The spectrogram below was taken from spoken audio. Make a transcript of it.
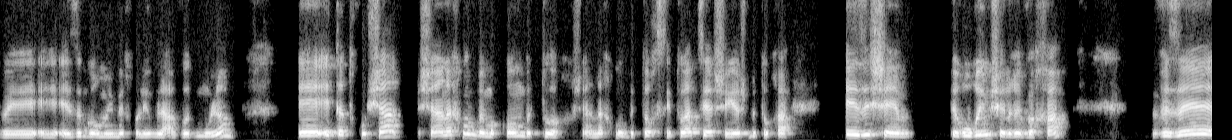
ואיזה גורמים יכולים לעבוד מולם, אה, את התחושה שאנחנו במקום בטוח, שאנחנו בתוך סיטואציה שיש בתוכה איזה שהם פירורים של רווחה, וזה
